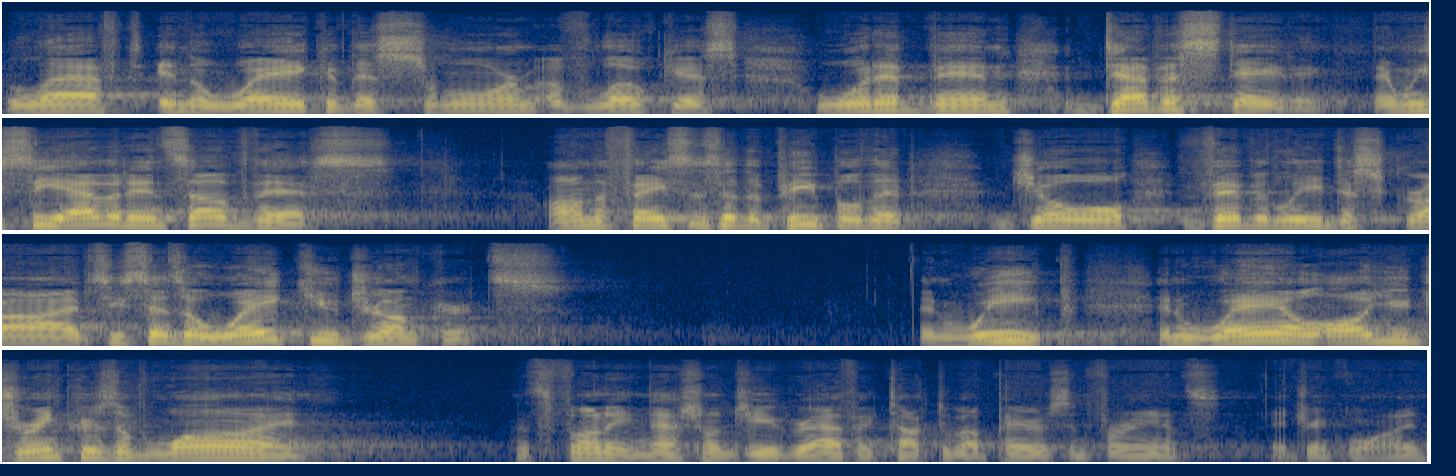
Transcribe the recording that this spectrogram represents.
left in the wake of this swarm of locusts would have been devastating. And we see evidence of this on the faces of the people that Joel vividly describes. He says, Awake, you drunkards, and weep and wail, all you drinkers of wine. That's funny. National Geographic talked about Paris and France. They drink wine.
